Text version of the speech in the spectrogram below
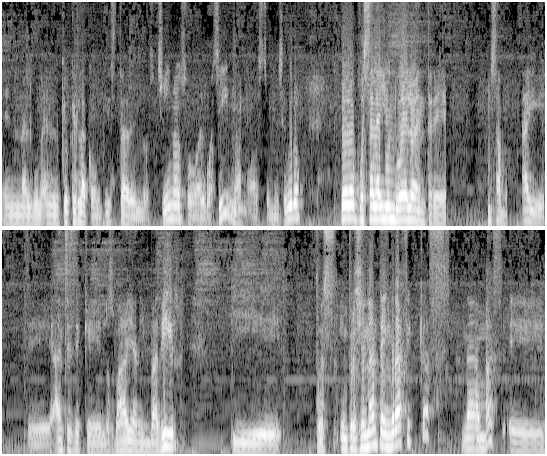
en alguna, en, creo que es la conquista de los chinos o algo así, no, no estoy muy seguro, pero pues sale ahí un duelo entre un samurái este, antes de que los vayan a invadir y pues impresionante en gráficas, nada más. Eh,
